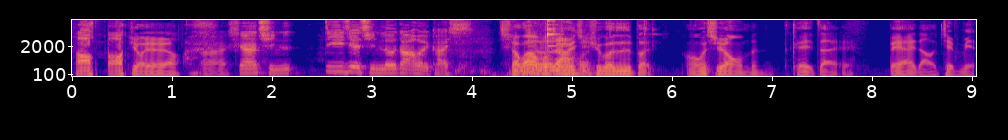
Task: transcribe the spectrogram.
好，好，有有有。呃，现在情第一届情乐大会开始，小怪，我们没有一起去过日本。我希望我们可以在北海道见面。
